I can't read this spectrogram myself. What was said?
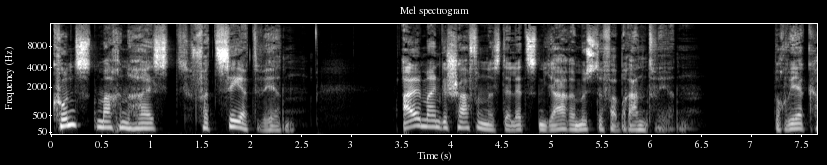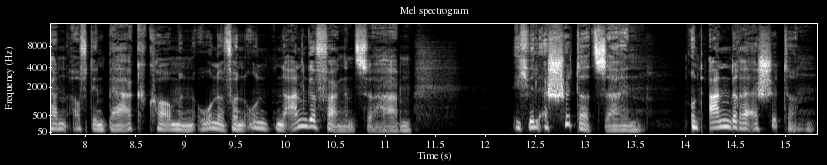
Kunst machen heißt verzehrt werden. All mein Geschaffenes der letzten Jahre müsste verbrannt werden. Doch wer kann auf den Berg kommen, ohne von unten angefangen zu haben? Ich will erschüttert sein und andere erschüttern.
